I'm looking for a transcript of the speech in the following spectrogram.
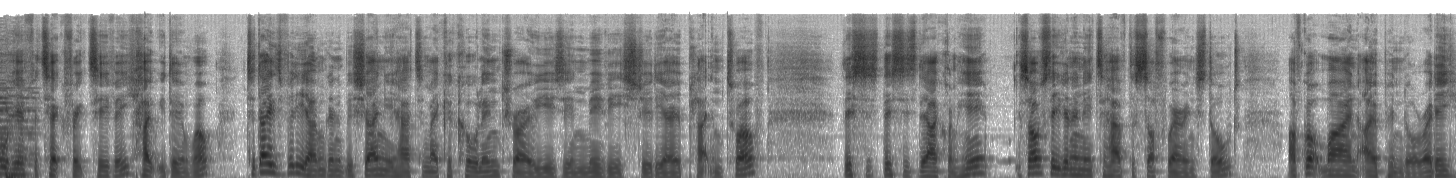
Paul here for Tech Freak TV, hope you're doing well. Today's video I'm going to be showing you how to make a cool intro using Movie Studio Platinum 12. This is, this is the icon here. So obviously you're going to need to have the software installed. I've got mine opened already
